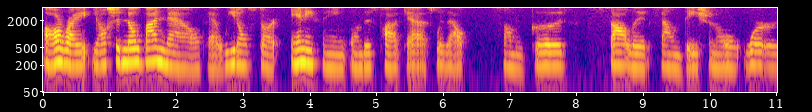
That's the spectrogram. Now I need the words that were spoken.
All right, y'all should know by now that we don't start anything on this podcast without some good, solid, foundational word.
